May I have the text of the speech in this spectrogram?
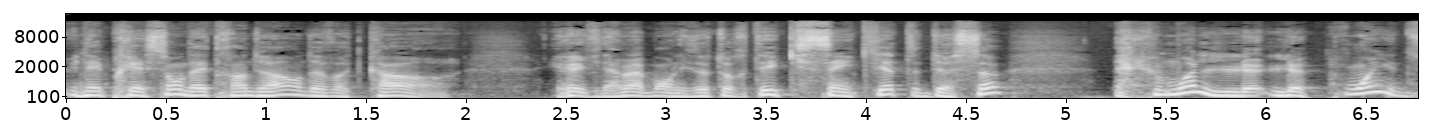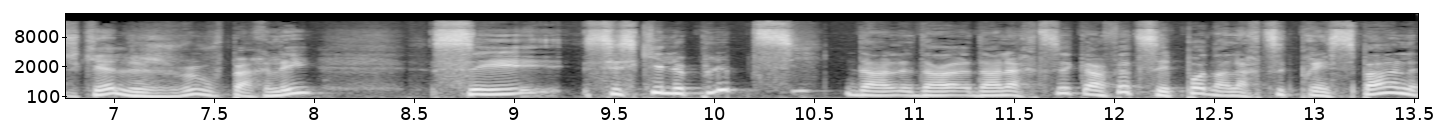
une, impression d'être en dehors de votre corps. Et là, évidemment, bon, les autorités qui s'inquiètent de ça, moi, le, le, point duquel je veux vous parler, c'est c'est ce qui est le plus petit dans, dans, dans l'article. En fait, c'est pas dans l'article principal,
